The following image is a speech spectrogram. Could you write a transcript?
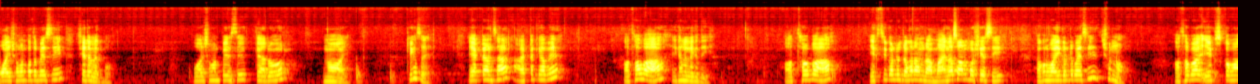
ওয়াই সমান কত পেয়েছি? সেটা লিখব। ওয়াই সমান পেয়েছি তেরোর নয়। ঠিক আছে? এই একটা অ্যান্সার আরেকটা কী হবে? অথবা এখানে লিখে দিই। অথবা এক্স ইকাল যখন আমরা মাইনাস ওয়ান বসিয়েছি, তখন ওয়াই ইকাল পাইছি শূন্য। অথবা X comma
